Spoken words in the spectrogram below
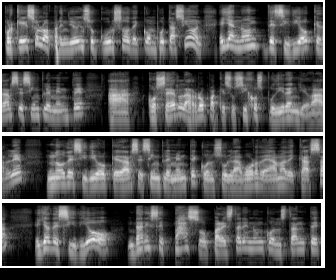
porque eso lo aprendió en su curso de computación. Ella no decidió quedarse simplemente a coser la ropa que sus hijos pudieran llevarle, no decidió quedarse simplemente con su labor de ama de casa, ella decidió dar ese paso para estar en un constante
